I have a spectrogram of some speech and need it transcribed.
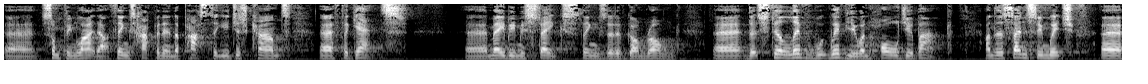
uh, something like that, things happen in the past that you just can't uh, forget. Uh, maybe mistakes, things that have gone wrong, uh, that still live w- with you and hold you back. And the sense in which uh,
